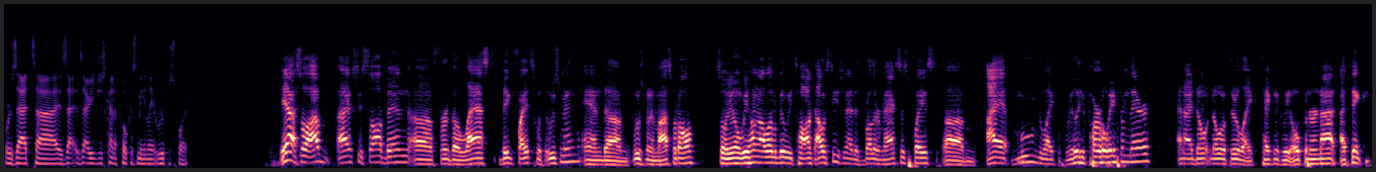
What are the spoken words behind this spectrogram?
or is that uh, is that is that, are you just kind of focused mainly at Roufusport? Yeah, so I I actually saw Ben uh, for the last big fights with Usman and um, Usman and Masvidal. So you know we hung out a little bit. We talked. I was teaching at his brother Max's place. Um, I moved like really far away from there, and I don't know if they're like technically open or not. I think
